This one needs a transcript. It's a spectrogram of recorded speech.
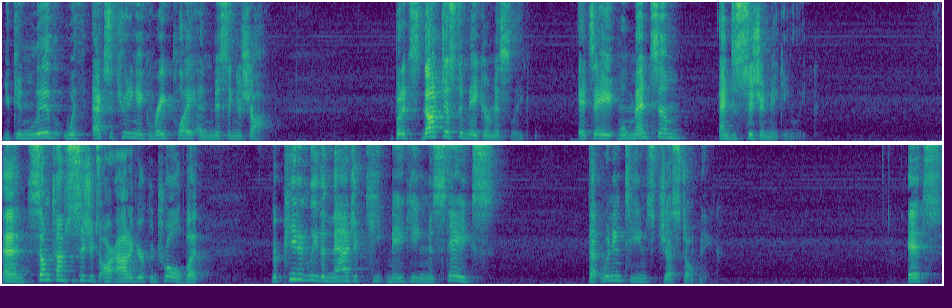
You can live with executing a great play and missing a shot. But it's not just a make or miss league, it's a momentum and decision making league. And sometimes decisions are out of your control, but repeatedly the Magic keep making mistakes that winning teams just don't make. It's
